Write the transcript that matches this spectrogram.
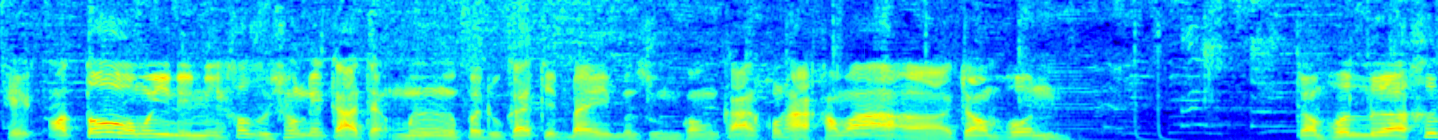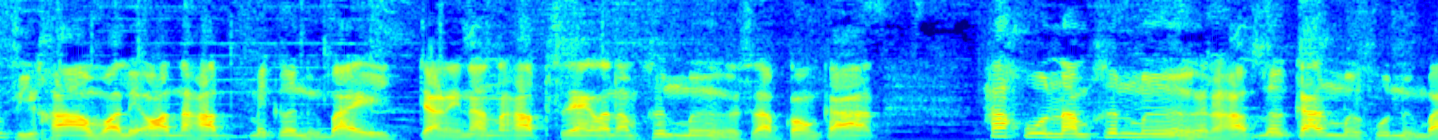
เทคออโต้มื่อยู่ในนี้เข้าสู่ช่องเรียกาจากมือเปิดดูการ์ดเจ็ดใบบนศูนย์กองการ์ดค้นหาคำว่าเอ่อจอมพลจอมพลเรือขึ้นสีครามวาเลออนนะครับ ไม่เกินหนึ่งใบจากในนั้นนะครับ แสดงแล้วนำขึ้นมือสำหรับกองการ์ดถ้าคุณนำขึ้นมือนะครับ เลือกการมือคุณหนึ่งใบ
